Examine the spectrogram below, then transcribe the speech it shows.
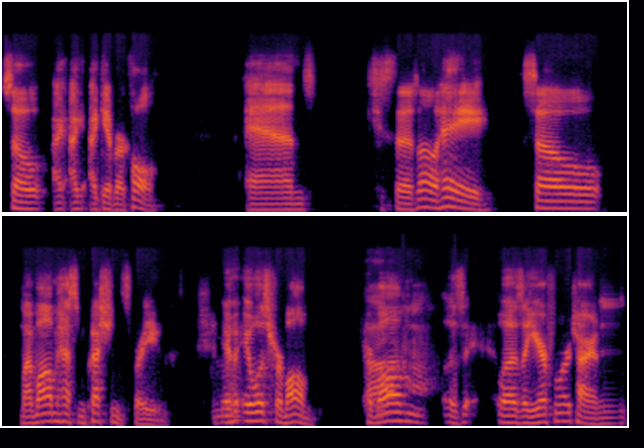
So I, I I gave her a call, and she says, oh hey, so my mom has some questions for you. It, it was her mom. Her Ah. mom was was a year from retirement,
